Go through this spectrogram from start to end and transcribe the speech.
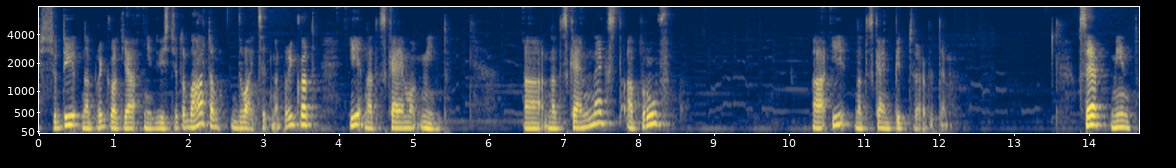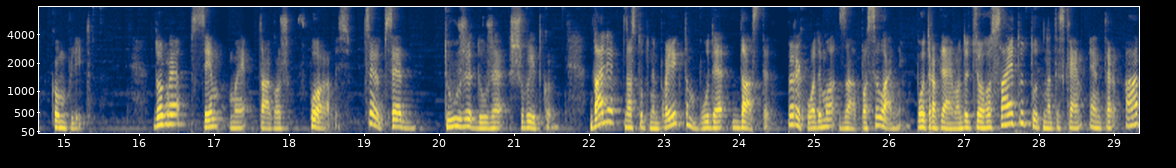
Сюди, наприклад, я ні 200 то багато, 20, наприклад, і натискаємо Mint. А, Натискаємо Next, Approve. А, І натискаємо підтвердити. Все, Mint Complete. Добре, з цим ми також впорались. Це все дуже-дуже швидко. Далі наступним проєктом буде Dusted. Переходимо за посиланням. Потрапляємо до цього сайту, тут натискаємо Enter е,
